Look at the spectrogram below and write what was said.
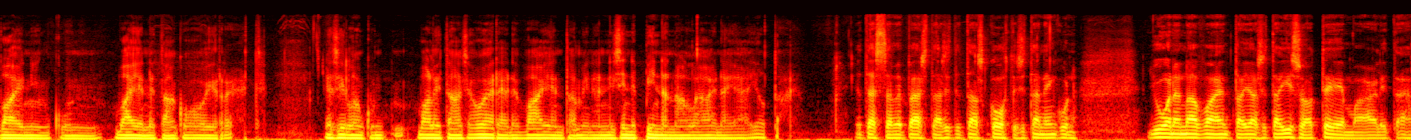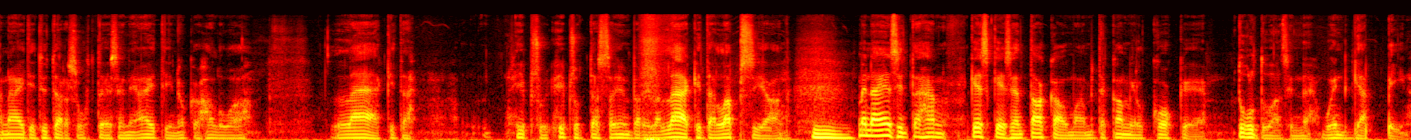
vai niin kuin vaiennetaanko oireet. Ja silloin kun valitaan se oireiden vaientaminen, niin sinne pinnan alle aina jää jotain. Ja tässä me päästään sitten taas kohti sitä niin kuin juonen avainta ja sitä isoa teemaa, eli tähän äiti-tytärsuhteeseen ja äitiin, joka haluaa lääkitä hipsu, hipsut tässä ympärillä, lääkitä lapsiaan. Mm. Mennään ensin tähän keskeiseen takaumaan, mitä Kamil kokee tultuaan sinne Windgapiin.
